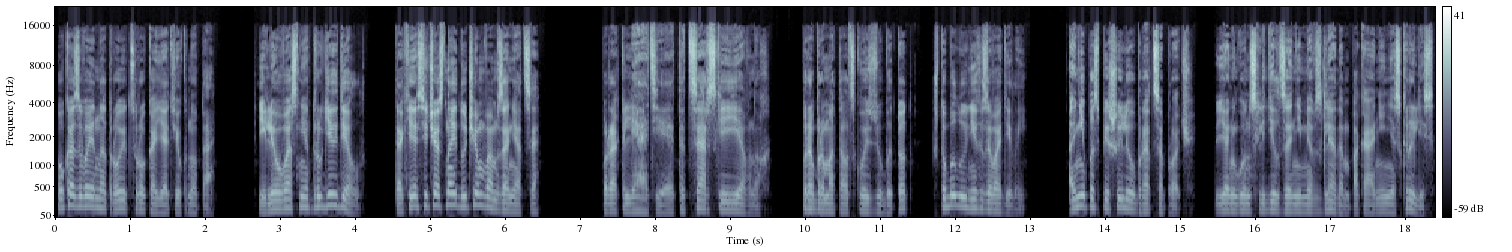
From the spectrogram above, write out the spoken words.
указывая на троицу рукоятью кнута. «Или у вас нет других дел? Так я сейчас найду, чем вам заняться». «Проклятие, это царский евнух», — пробормотал сквозь зубы тот, что был у них заводилой. Они поспешили убраться прочь. Яньгун следил за ними взглядом, пока они не скрылись,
